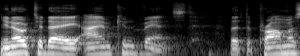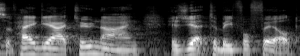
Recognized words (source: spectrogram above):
You know, today I am convinced that the promise of Haggai 2 9 is yet to be fulfilled.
